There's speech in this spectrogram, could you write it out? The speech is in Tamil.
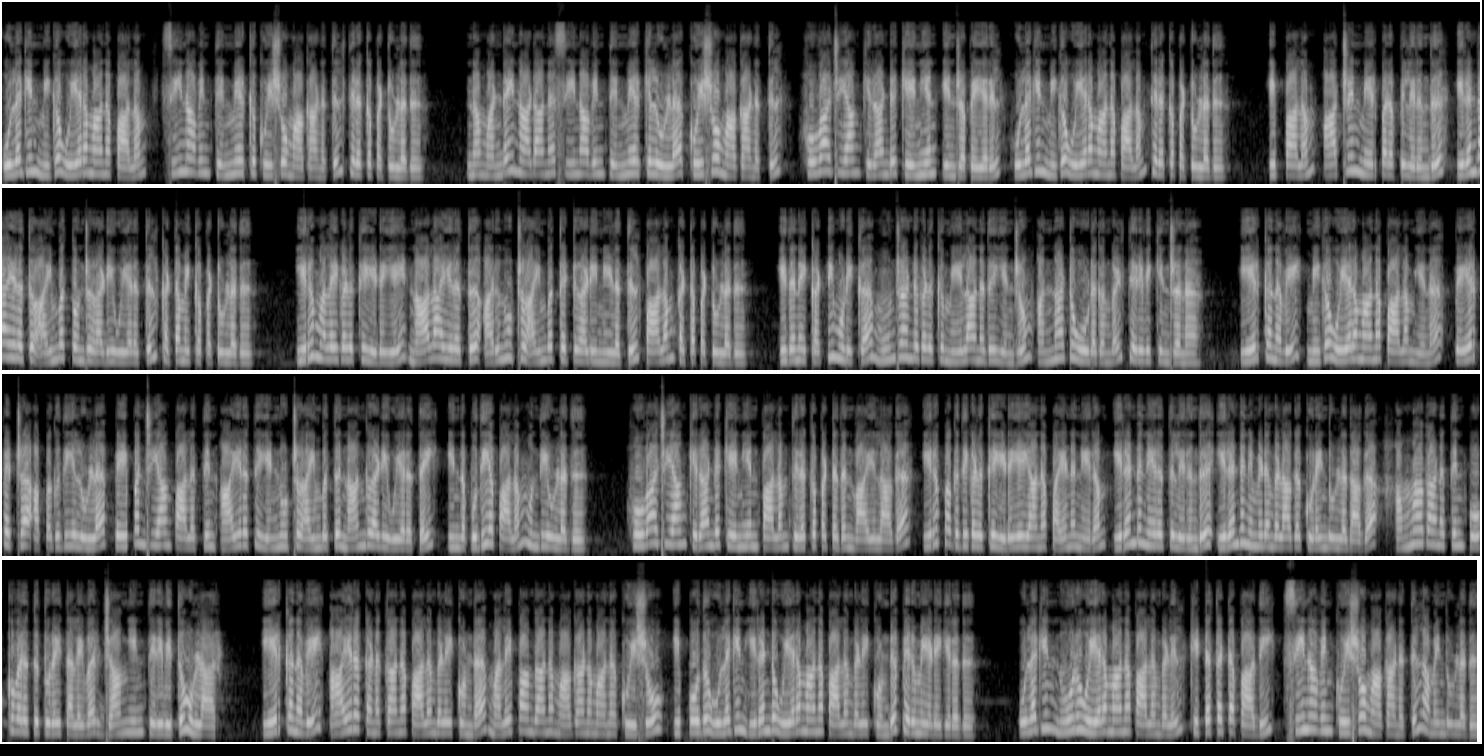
உலகின் மிக உயரமான பாலம் சீனாவின் தென்மேற்கு குயிஷோ மாகாணத்தில் திறக்கப்பட்டுள்ளது. நம் அண்டை நாடான சீனாவின் தென்மேற்கில் உள்ள குயிஷோ மாகாணத்தில் ஹுவாஜியாங் கிராண்டு கேனியன் என்ற பெயரில் உலகின் மிக உயரமான பாலம் திறக்கப்பட்டுள்ளது. இப்பாலம் ஆற்றின் மேற்பரப்பிலிருந்து இரண்டாயிரத்து ஐம்பத்தொன்று அடி உயரத்தில் கட்டமைக்கப்பட்டுள்ளது. இரு மலைகளுக்கு இடையே நாலாயிரத்து அறுநூற்று ஐம்பத்தெட்டு அடி நீளத்தில் பாலம் கட்டப்பட்டுள்ளது. இதனை கட்டி முடிக்க மூன்றாண்டுகளுக்கு மேலானது என்றும் அந்நாட்டு ஊடகங்கள் தெரிவிக்கின்றன. ஏற்கனவே மிக உயரமான பாலம் என பெயர் பெற்ற அப்பகுதியில் உள்ள பேப்பஞ்சியாங் பாலத்தின் ஆயிரத்து எண்ணூற்று ஐம்பத்து நான்கு அடி உயரத்தை இந்த புதிய பாலம் முந்தியுள்ளது. ஹுவாஜியாங் கிராண்டு கேனியன் பாலம் திறக்கப்பட்டதன் வாயிலாக இரு பகுதிகளுக்கு இடையேயான பயண நேரம் இரண்டு நேரத்திலிருந்து இரண்டு நிமிடங்களாக குறைந்துள்ளதாக அம்மாகாணத்தின் போக்குவரத்து துறை தலைவர் ஜாங்யின் தெரிவித்து உள்ளார். ஏற்கனவே ஆயிரக்கணக்கான பாலங்களை கொண்ட மலைப்பாங்கான மாகாணமான குய்ஷோ இப்போது உலகின் இரண்டு உயரமான பாலங்களை கொண்டு பெருமையடைகிறது. உலகின் நூறு உயரமான பாலங்களில் கிட்டத்தட்ட பாதி சீனாவின் குயிஷோ மாகாணத்தில் அமைந்துள்ளது.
